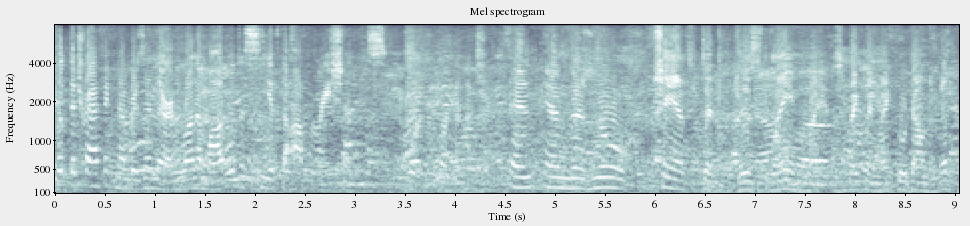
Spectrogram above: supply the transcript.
put the traffic numbers in there, and run a model to see if the operations work or not. And, and there's no chance that this lane, might, this bike lane might go down the middle.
